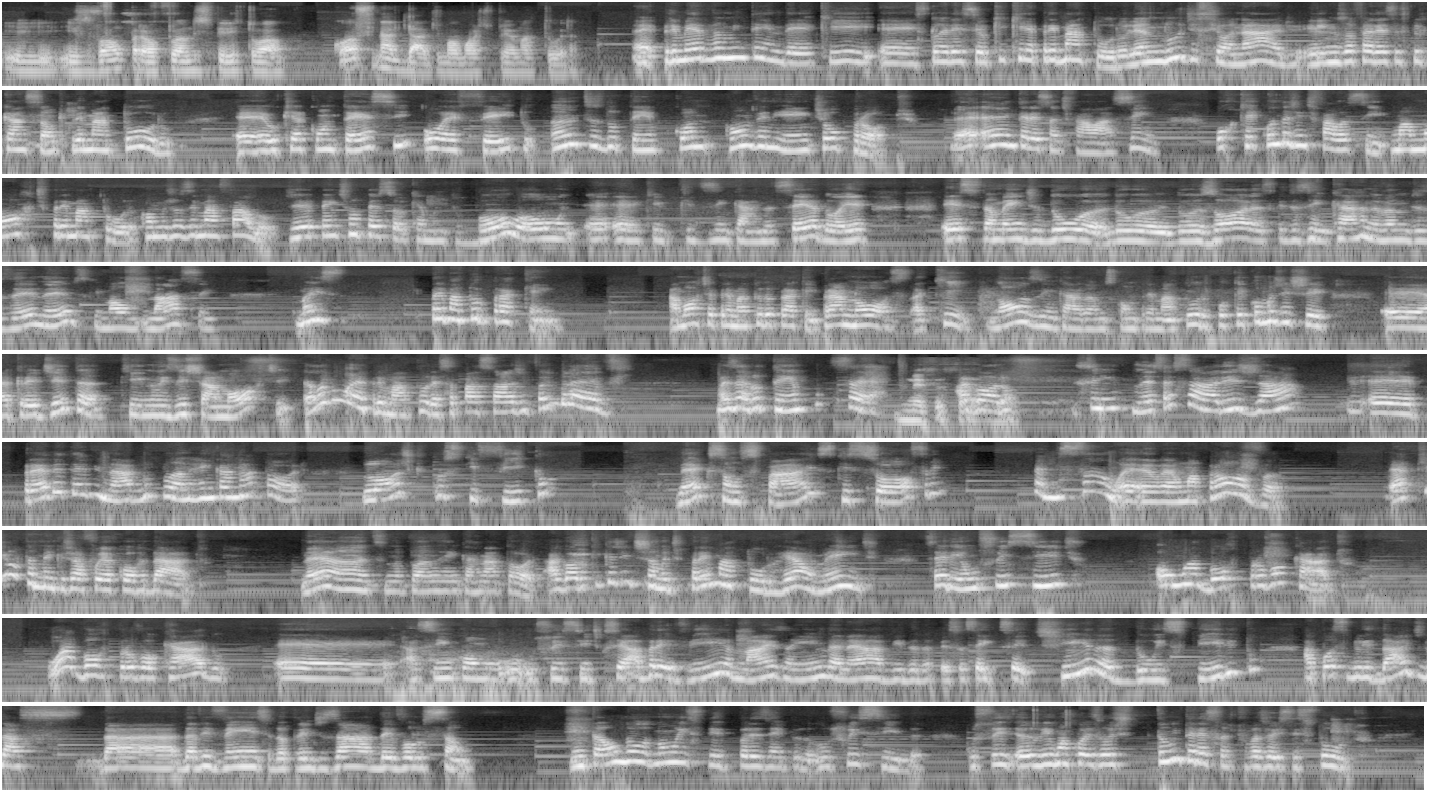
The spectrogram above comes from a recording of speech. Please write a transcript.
E, e vão para o plano espiritual. Qual a finalidade de uma morte prematura? É, primeiro vamos entender aqui, é, esclarecer o que, que é prematuro. Olhando no dicionário, ele nos oferece a explicação que prematuro é o que acontece ou é feito antes do tempo conveniente ou próprio. É, é interessante falar assim, porque quando a gente fala assim, uma morte prematura, como Josimar falou, de repente uma pessoa que é muito boa ou é, é, que, que, desencarna cedo, ou esse também de duas, duas, duas horas que desencarna, vamos dizer, né, os que mal nascem, mas prematuro para quem? A morte é prematura para quem? Para nós aqui, nós encaramos como prematuro, porque como a gente é, acredita que não existe a morte, ela não é prematura, essa passagem foi breve. Mas era o tempo certo. Necessário. Agora, sim, necessário. E já é, pré-determinado no plano reencarnatório. Lógico que os que ficam, né, que são os pais, que sofrem, é missão, é, é uma prova. É aquilo também que já foi acordado, né, antes no plano reencarnatório. Agora, o que, que a gente chama de prematuro realmente seria um suicídio ou um aborto provocado. O aborto provocado, é, assim como o, o, suicídio, que você abrevia mais ainda né, a vida da pessoa, você, você tira do espírito a possibilidade das, da, da vivência, do aprendizado, da evolução. Então, no, no espírito, por exemplo, o suicida, o suicida, eu li uma coisa hoje tão interessante para fazer esse estudo,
